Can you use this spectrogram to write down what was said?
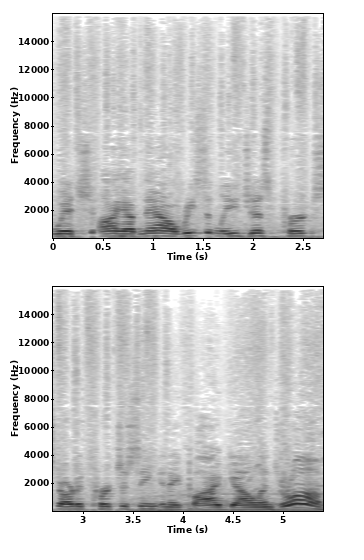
which I have now recently just per started purchasing in a five gallon drum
